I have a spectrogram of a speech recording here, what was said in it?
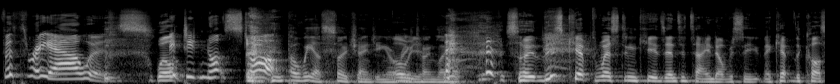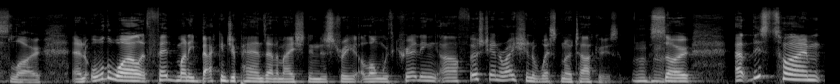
for three hours. Well- it did not stop. Oh, we are so changing your Oh, yeah. later. So this kept Western kids entertained. Obviously, they kept the costs low, and all the while it fed money back in Japan's animation industry, along with creating our first generation of Western otakus. So, at this time,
